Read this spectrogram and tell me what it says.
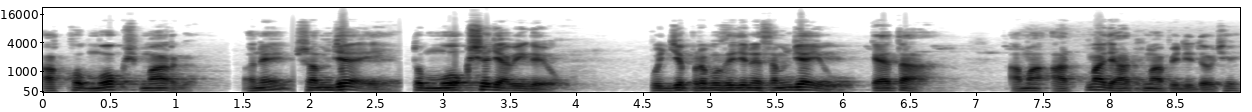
આખો મોક્ષ માર્ગ. અને સમજાય તો મોક્ષ જ આવી ગયો. પૂજ્ય પ્રભુજીને સમજાયું, કહેતા, આમાં આત્મા જ હાથમાં આપી દીધો છે.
